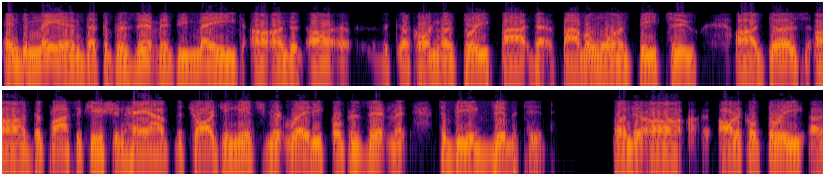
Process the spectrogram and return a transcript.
and demand that the presentment be made uh, under uh, according to three five five hundred oh one B two uh, does uh, the prosecution have the charging instrument ready for presentment to be exhibited under uh, Article 3, uh,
